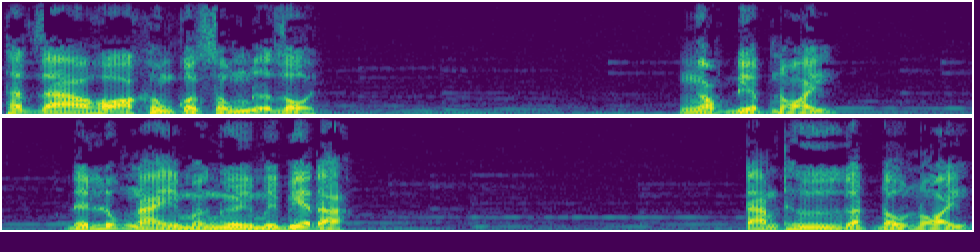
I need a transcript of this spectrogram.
Thật ra họ không còn sống nữa rồi. Ngọc Điệp nói, đến lúc này mà người mới biết à? Tam Thư gật đầu nói,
